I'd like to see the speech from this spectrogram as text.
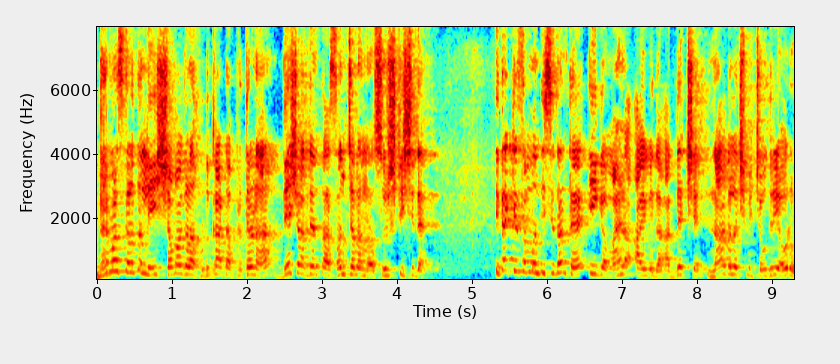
ಧರ್ಮಸ್ಥಳದಲ್ಲಿ ಶವಗಳ ಹುಡುಕಾಟ ಪ್ರಕರಣ ದೇಶಾದ್ಯಂತ ಸಂಚಲನ ಸೃಷ್ಟಿಸಿದೆ. ಇದಕ್ಕೆ ಸಂಬಂಧಿಸಿದಂತೆ ಈಗ ಮಹಿಳಾ ಆಯೋಗದ ಅಧ್ಯಕ್ಷೆ ನಾಗಲಕ್ಷ್ಮಿ ಚೌಧರಿ ಅವರು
